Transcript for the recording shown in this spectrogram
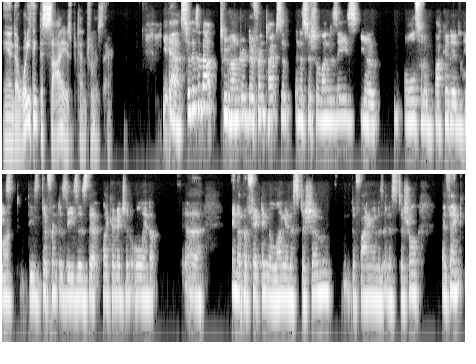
And uh, what do you think the size potential is there? Yeah, so there's about 200 different types of interstitial lung disease. You know, all sort of bucketed these these different diseases that, like I mentioned, all end up uh, end up affecting the lung interstitium, defining them as interstitial. I think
